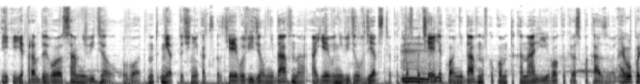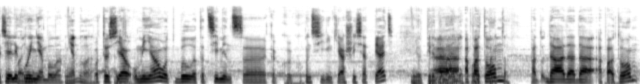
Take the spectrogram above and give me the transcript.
И, и я, правда, его сам не видел, вот. Ну, нет, точнее, как сказать, я его видел недавно, а я его не видел в детстве как раз по телеку, а недавно в каком-то канале его как раз показывали. А его по телеку и прикольно. не было. Не было? Вот, то есть я, у меня вот был этот Siemens, э, как, как он синенький, А65, Его передавали а, а по потом, порту. Пот- да, да, да, а потом,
